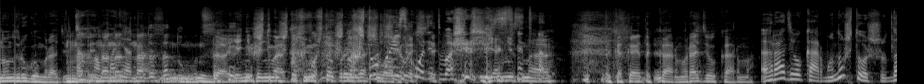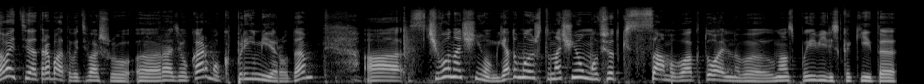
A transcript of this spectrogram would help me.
но на другом радио. Надо, Ага, надо- понятно. надо задуматься. Да, я не понимаю, почему, что Что произошло. происходит в вашей жизни? Я не знаю. Это какая-то карма, радиокарма. Радиокарма. Ну что ж, давайте отрабатывать вашу э, радиокарму, к примеру, да. А, с чего начнем? Я думаю, что начнем мы все-таки с самого актуального. У нас появились какие-то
